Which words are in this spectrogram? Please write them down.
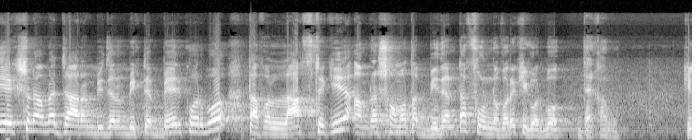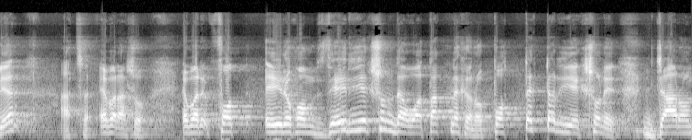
রিয়েকশনে আমরা জারণ বিজারণ বিক্রিয়া বের করব, তারপর লাস্টে গিয়ে আমরা সমতা বিধানটা পূর্ণ করে কি করব? দেখাবো। ক্লিয়ার আচ্ছা এবার আসো। এবার এইরকম যে রিয়েকশন দেওয়া থাক না কেন, প্রত্যেকটা রিয়েকশনের জারণ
